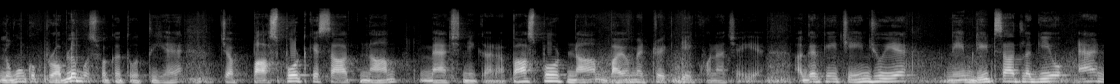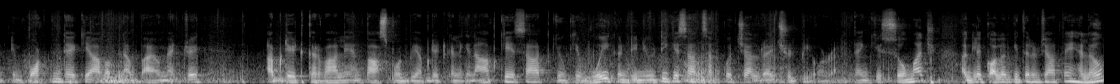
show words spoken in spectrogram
لوگوں کو پرابلم اس وقت ہوتی ہے جب پاسپورٹ کے ساتھ نام میچ نہیں کر رہا۔ پاسپورٹ نام بایو میٹرک ایک ہونا چاہیے۔ اگر کہیں چینج ہوئی ہے نیم ڈیٹ ساتھ لگی ہو اینڈ امپورٹنٹ ہے کہ آپ اپنا بایو میٹرک اپڈیٹ کروا لیں اینڈ پاسپورٹ بھی اپڈیٹ کریں۔ لیکن آپ کے ساتھ کیونکہ وہی کنٹینیوٹی کے ساتھ سب کچھ چل رہا ہے should be right thank you so much اگلے کالر کی طرف جاتے ہیں۔ ہیلو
